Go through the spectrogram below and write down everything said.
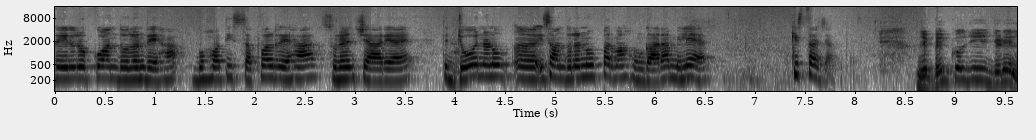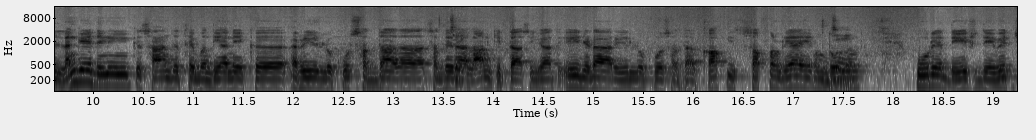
ਰੇਲ ਰੋਕੋ ਅੰਦੋਲਨ ਰਿਹਾ ਬਹੁਤ ਹੀ ਸਫਲ ਰਿਹਾ ਸੁਣਨ ਚ ਆ ਰਿਹਾ ਹੈ। ਤੇ ਜੋ ਇਹਨਾਂ ਨੂੰ ਇਸ ਅੰਦੋਲਨ ਨੂੰ ਭਰਵਾਂ ਹੁੰਗਾਰਾ ਮਿਲਿਆ ਕਿਸ ਤਰ੍ਹਾਂ ਜਾਪਦਾ ਹੈ? ਜੀ ਬਿਲਕੁਲ ਜੀ ਜਿਹੜੇ ਲੰਘੇ ਦਿਨੀ ਕਿਸਾਨ ਜਥੇਬੰਦੀਆਂ ਨੇ ਇੱਕ ਰੇਲ ਲੋਕੋ ਸੱਦਾ ਦਾ ਸੱਦੇ ਦਾ ਐਲਾਨ ਕੀਤਾ ਸੀਗਾ ਤੇ ਇਹ ਜਿਹੜਾ ਰੇਲ ਲੋਕੋ ਸੱਦਾ ਕਾਫੀ ਸਫਲ ਰਿਹਾ ਇਹ ਅੰਦੋਲਨ ਪੂਰੇ ਦੇਸ਼ ਦੇ ਵਿੱਚ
